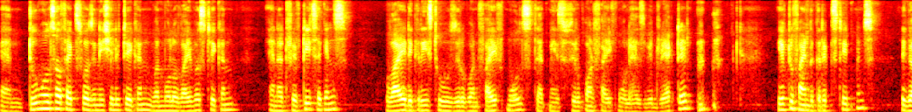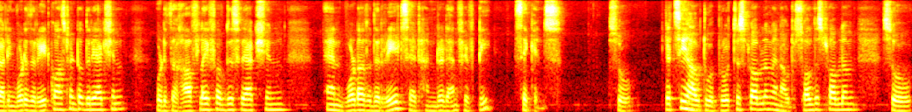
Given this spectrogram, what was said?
and 2 moles of x was initially taken, 1 mole of y was taken, and at 50 seconds y decreased to 0.5 moles. That means 0.5 mole has been reacted. We have to find the correct statements regarding what is the rate constant of the reaction what is the half-life of this reaction and what are the rates at 150 seconds. So let's see how to approach this problem and how to solve this problem. So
